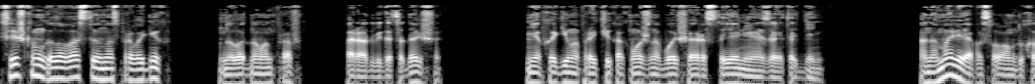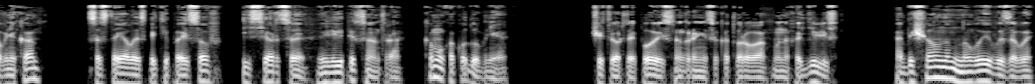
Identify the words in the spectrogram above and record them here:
«Слишком головастый у нас проводник, но в одном он прав. Пора двигаться дальше. Необходимо пройти как можно большее расстояние за этот день». Аномалия, по словам духовника, состояла из пяти поясов и сердца или эпицентра, кому как удобнее. Четвертый пояс, на границе которого мы находились, обещал нам новые вызовы,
